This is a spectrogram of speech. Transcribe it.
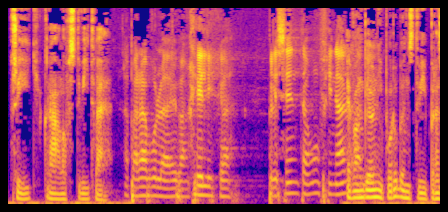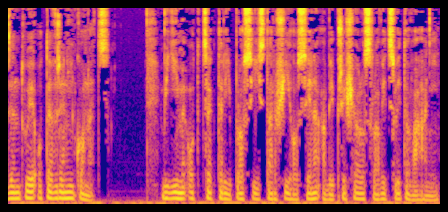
přijď království tvé. Evangelní podobenství prezentuje otevřený konec. Vidíme otce, který prosí staršího syna, aby přišel slavit slitování.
